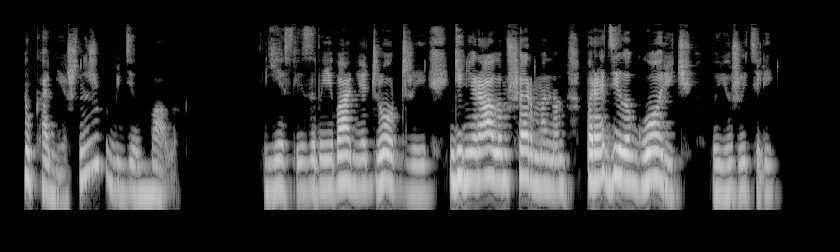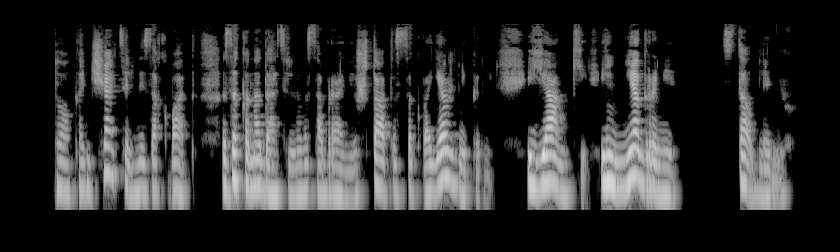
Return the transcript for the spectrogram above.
Ну, конечно же, победил Балок. Если завоевание Джорджии генералом Шерманом породило горечь у ее жителей, то окончательный захват законодательного собрания штата с саквояжниками, янки и неграми стал для них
